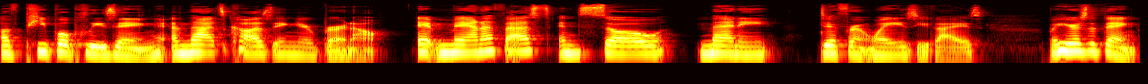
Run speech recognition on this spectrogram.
of people pleasing and that's causing your burnout. It manifests in so many different ways, you guys. But here's the thing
